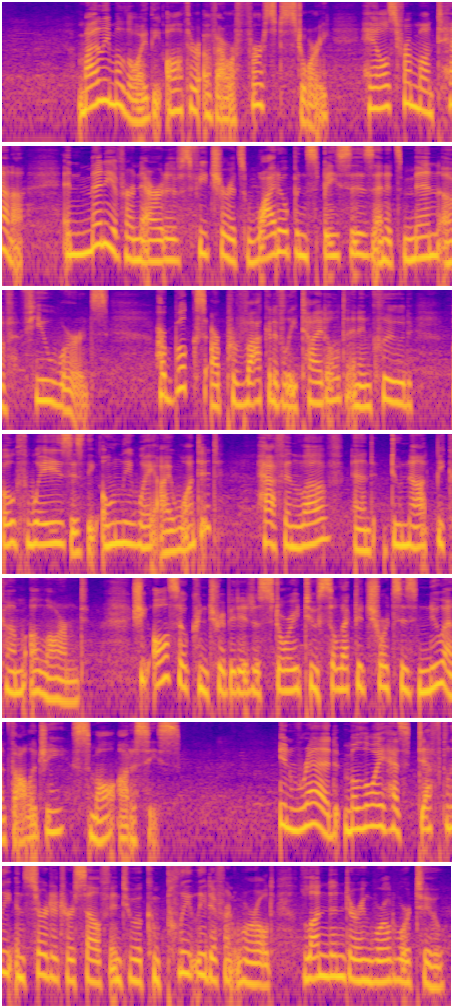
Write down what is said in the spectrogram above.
Maile Meloy, the author of our first story, hails from Montana, and many of her narratives feature its wide open spaces and its men of few words. Her books are provocatively titled and include Both Ways is the Only Way I Want It, Half in Love, and Do Not Become Alarmed. She also contributed a story to Selected Shorts' new anthology, Small Odysseys. In Red, Meloy has deftly inserted herself into a completely different world, London during World War II.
